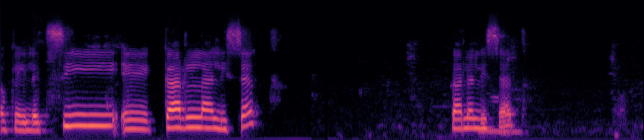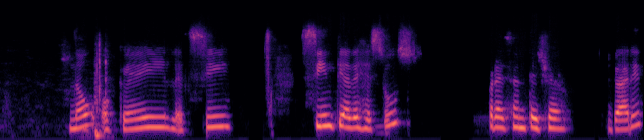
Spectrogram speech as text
Okay, let's see. eh, Carla Lisette. Carla Lisette. No, okay, let's see. Cintia de Jesús. Present, teacher. Got it,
